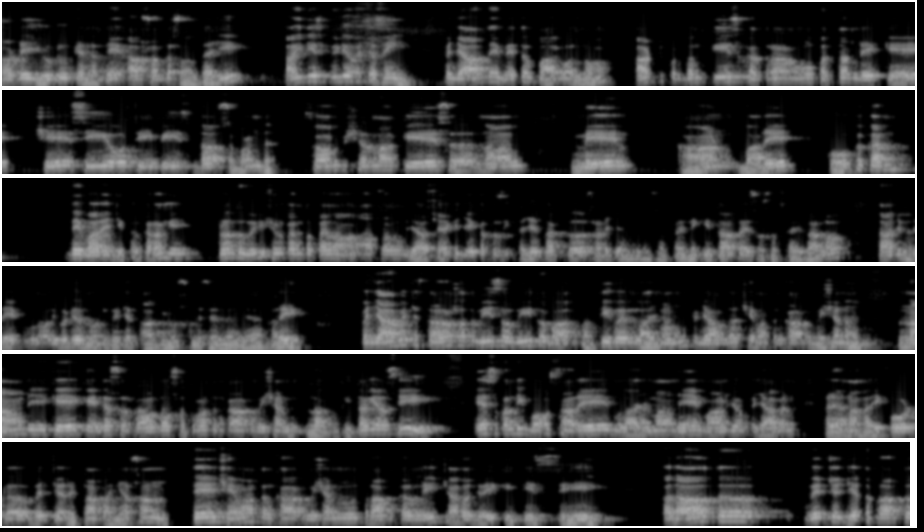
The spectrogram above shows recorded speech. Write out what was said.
ਸਾਡੇ YouTube channel ਤੇ ਆਪ ਸਭ ਦਾ ਸਵਾਗਤ ਹੈ ਜੀ। ਅੱਜ ਦੀ ਇਸ ਵੀਡੀਓ ਵਿੱਚ ਅਸੀਂ ਪੰਜਾਬ ਦੇ ਵਿੱਤ ਵਿਭਾਗ ਵੱਲੋਂ 8 ਪ੍ਰਬੰਧਕੀ ਸਕੱਤਰਾਂ ਨੂੰ ਪੱਤਰ ਲਿਖ ਕੇ 6 COCPs ਦਾ ਸਬੰਧ, ਸੌਰਭ ਸ਼ਰਮਾ ਕੇਸ ਨਾਲ ਮੇਲ ਖਾਣ ਬਾਰੇ ਘੋਖ ਕਰਨ ਦੇ ਬਾਰੇ ਜ਼ਿਕਰ ਕਰਾਂਗੇ। ਪਰੰਤੂ ਵੀਡੀਓ ਸ਼ੁਰੂ ਕਰਨ ਤੋਂ ਪਹਿਲਾਂ ਆਪ ਸਭ ਨੂੰ ਗੁਜ਼ਾਰਿਸ਼ ਹੈ ਕਿ ਜੇਕਰ ਤੁਸੀਂ ਅਜੇ ਤੱਕ ਸਾਡੇ ਚੈਨਲ ਨੂੰ ਸਬਸਕ੍ਰਾਈਬ ਨਹੀਂ ਕੀਤਾ, ਤਾਂ ਇਸ ਨੂੰ ਸਬਸਕ੍ਰਾਈਬ ਕਰ ਲਓ, ਤਾਂ ਜੋ ਹਰੇਕ ਆਉਣ ਵਾਲੀ ਵੀਡੀਓ ਨੋਟੀਫਿਕੇਸ਼ਨ ਆਪ ਜੀ ਨੂੰ ਸਮੇਂ ਸਿਰ ਮਿਲ ਜਾਇਆ ਕਰੇ। ਪੰਜਾਬ ਵਿੱਚ 17/7/2020 ਤੋਂ ਬਾਅਦ ਭਰਤੀ ਹੋਏ ਮੁਲਾਜ਼ਮਾਂ ਨੂੰ ਪੰਜਾਬ ਦਾ 6ਵਾਂ ਤਨਖਾਹ ਕਮਿਸ਼ਨ ਨਾਂ ਦੇ ਕੇ ਕੇਂਦਰ ਸਰਕਾਰ ਦਾ 7ਵਾਂ ਤਨਖਾਹ ਕਮਿਸ਼ਨ ਲਾਗੂ ਕੀਤਾ ਗਿਆ ਸੀ। ਇਸ ਸੰਬੰਧੀ ਬਹੁਤ ਸਾਰੇ ਮੁਲਾਜ਼ਮਾਂ ਨੇ ਮਾਨਯੋਗ ਪੰਜਾਬ ਹਰਿਆਣਾ ਹਾਈ ਕੋਰਟ ਵਿੱਚ ਰਿਟਾਂ ਪਾਈਆਂ ਸਨ। ਤੇ 6ਵਾਂ ਤਨਖਾਹ ਕਮਿਸ਼ਨ ਨੂੰ ਪ੍ਰਾਪਤ ਕਰਨ ਲਈ ਚਾਰਾਜੋਈ ਕੀਤੀ ਸੀ। ਅਦਾਲਤ ਵਿੱਚ ਜਿੱਤ ਪ੍ਰਾਪਤ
